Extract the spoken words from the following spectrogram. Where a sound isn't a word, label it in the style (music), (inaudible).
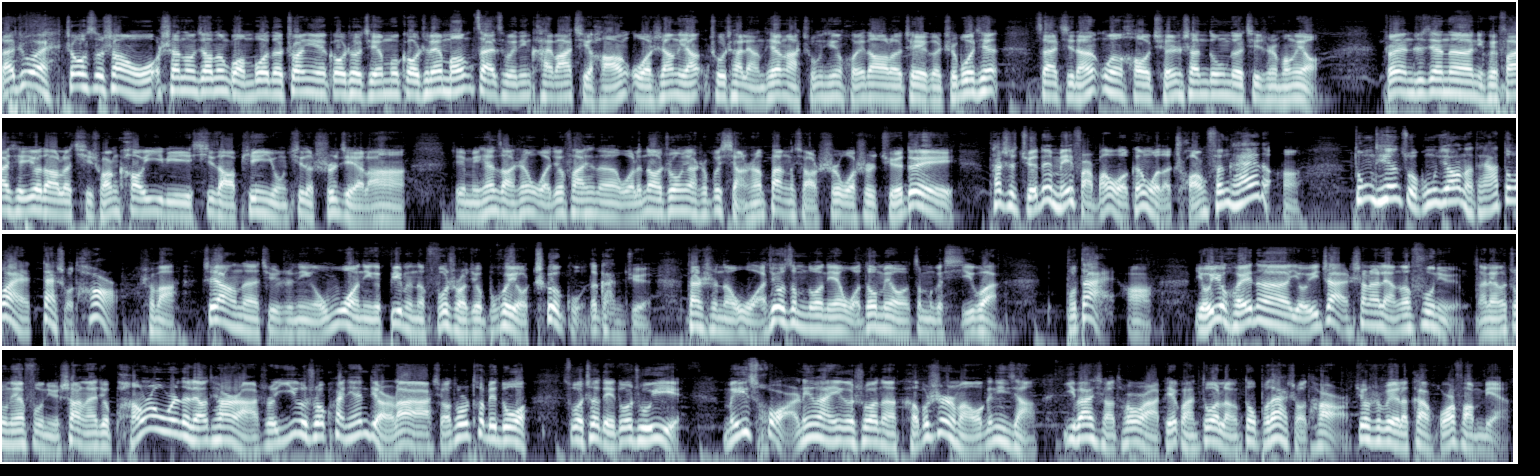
来，诸位，周四上午，山东交通广播的专业购车节目《购车联盟》再次为您开拔启航。我是杨洋，出差两天啊，重新回到了这个直播间，在济南问候全山东的汽车朋友。转眼之间呢，你会发现又到了起床靠毅力、洗澡拼勇气的时节了啊！这每天早晨我就发现呢，我的闹钟要是不响上半个小时，我是绝对，它是绝对没法把我跟我的床分开的啊！冬天坐公交呢，大家都爱戴手套，是吧？这样呢，就是那个握那个冰冷的扶手就不会有彻骨的感觉。但是呢，我就这么多年我都没有这么个习惯，不戴啊。有一回呢，有一站上来两个妇女啊，两个中年妇女上来就旁若无人的聊天啊，说一个说快年底了，小偷特别多，坐车得多注意。没错，另外一个说呢，可不是嘛，我跟你讲，一般小偷啊，别管多冷都不戴手套，就是为了干活方便。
